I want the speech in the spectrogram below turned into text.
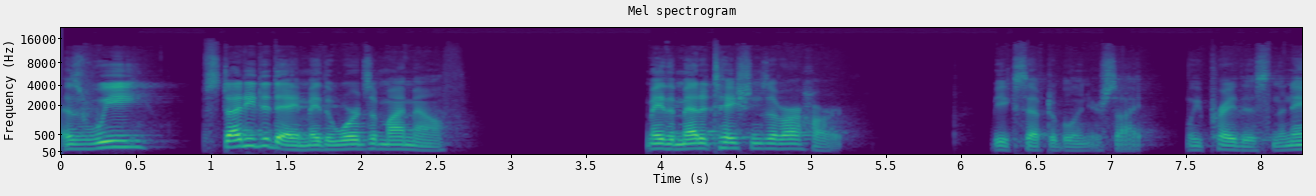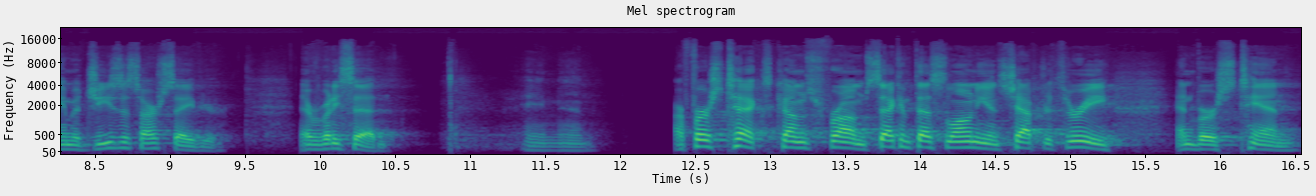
As we Study today, may the words of my mouth, may the meditations of our heart be acceptable in your sight. We pray this in the name of Jesus, our Savior. Everybody said, Amen. Our first text comes from Second Thessalonians chapter 3 and verse 10.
